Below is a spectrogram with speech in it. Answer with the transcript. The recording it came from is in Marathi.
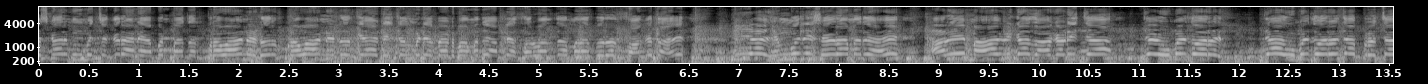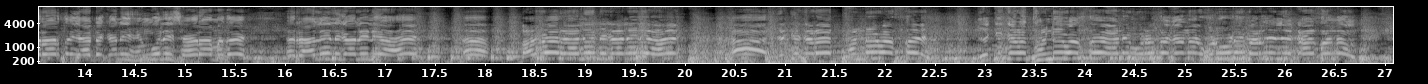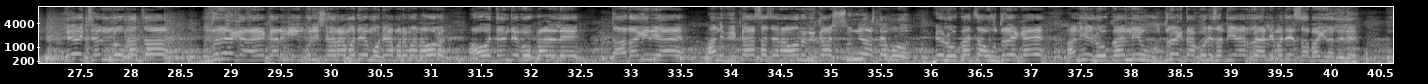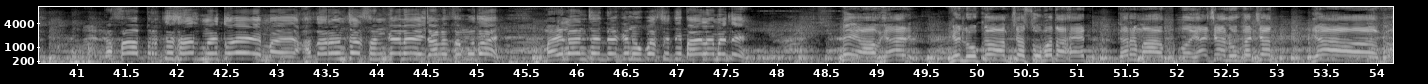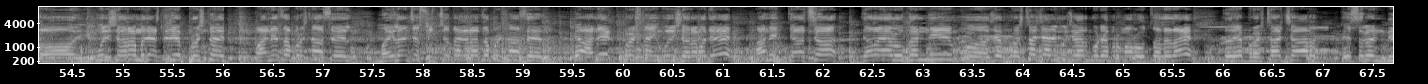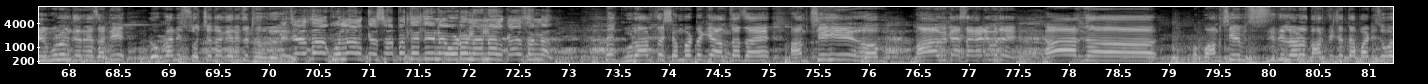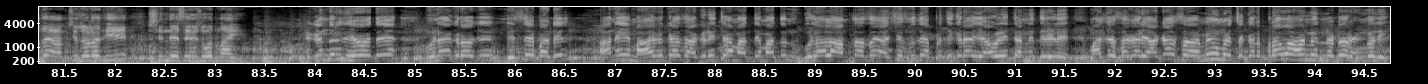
नमस्कार मी उमेश चक्कर आणि आपण पाहतात प्रवाह नेटवर्क प्रवाह नेटवर्क या डिजिटल मीडिया प्लॅटफॉर्ममध्ये आपल्या सर्वांचं मनपूर्वक स्वागत आहे. मी या हिंगोली शहरामध्ये आहे. आणि महाविकास आघाडीच्या जे उमेदवार आहेत त्या उमेदवाराच्या प्रचारार्थ या ठिकाणी हिंगोली शहरामध्ये रॅली निघालेली आहे. की शहरामध्ये मोठ्या प्रमाणावर अवैधते बोकाळलेले आहे, दादागिरी आहे आणि विकासाच्या नावानं विकास शून्य असल्यामुळं हे लोकांचा उद्रेक आहे आणि हे लोकांनी उद्रेक दाखवण्यासाठी या रॅलीमध्ये सहभागी झालेले आहेत. कसा प्रतिसाद मिळतोय? हजारोंच्या संख्येने जनसमुदाय महिलांची देखील उपस्थिती पाहायला मिळते. नाही ह्या हे लोक आमच्यासोबत आहेत. कारण ह्याच्या लोकांच्या या हिंगोली शहरामध्ये असलेले प्रश्न आहेत. पाण्याचा प्रश्न असेल महिलांच्या स्वच्छतागृहाचा प्रश्न असेल हे अनेक प्रश्न हिंगोली शहरामध्ये आणि त्याचा त्याला ह्या लोकांनी जे भ्रष्टाचार हिंगोली शहरात मोठ्या प्रमाणावर होत चाललेला आहे तर हे भ्रष्टाचार हे सगळं निर्मूलन करण्यासाठी लोकांनी स्वच्छता करण्याचं आहे. विजयाचा गुलाल कशा पद्धतीने ओढून आणाल काय सांगाल? नाही गुलाल तर शंभर टक्के आमचाच आहे. आमची ही अ, महाविकास आघाडीमध्ये हा आमची स्थिती लढत भारतीय जनता पार्टीसोबत आहे. आमची लढत ही शिंदे सेनेसोबत नाही. एकंदरीत हे होते विनायकरावजी भिसे पाटील आणि महाविकास आघाडीच्या माध्यमातून गुलाला आमचाच आहे अशी सुद्धा प्रतिक्रिया यावेळी त्यांनी दिलेली माझ्या माझे सहकारी आकाश मी उमेश चक्कर प्रवाह न्यूज हिंगोली.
